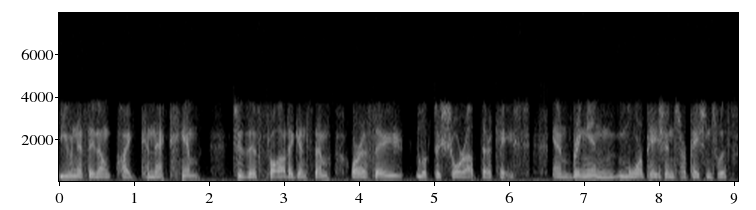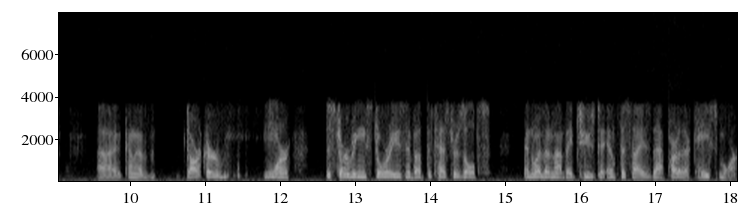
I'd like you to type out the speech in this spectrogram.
even if they don't quite connect him to the fraud against them, or if they look to shore up their case and bring in more patients or patients with uh, kind of darker, more disturbing stories about the test results and whether or not they choose to emphasize that part of their case more.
